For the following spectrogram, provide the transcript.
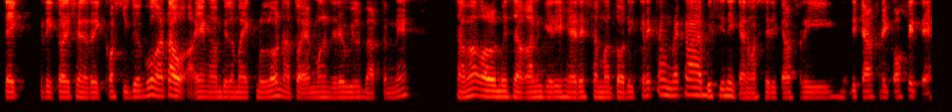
take precautionary cost juga. Gue nggak tahu yang ngambil Mike Malone atau emang dari Will Bartonnya sama kalau misalkan Gary Harris sama Tory Craig kan mereka habis ini kan masih recovery recovery COVID ya.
